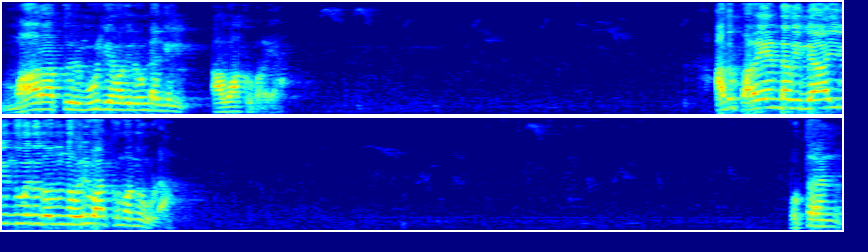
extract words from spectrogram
മാറാത്തൊരു മൂല്യം അതിലുണ്ടെങ്കിൽ ആ വാക്ക് പറയാം. അത് പറയേണ്ടതില്ലായിരുന്നു എന്ന് തോന്നുന്ന ഒരു വാക്കും വന്നുകൂടാ. പുത്രൻ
